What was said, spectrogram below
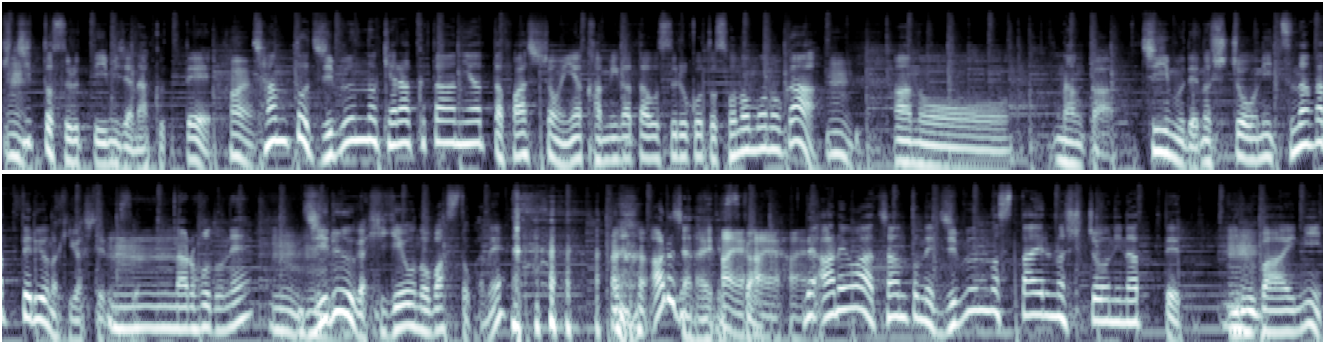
きちっとするって意味じゃなくって、はい。ちゃんと自分のキャラクターに合ったファッションや髪型をすることそのものが、うん。あのーなんかチームでの主張につながってるような気がしてるんうですよ。んなるほどね、うんうん。ジルーがひげを伸ばすとかね。あるじゃないですか、はいはいはいであれはちゃんとね自分のスタイルの主張になっている場合に、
